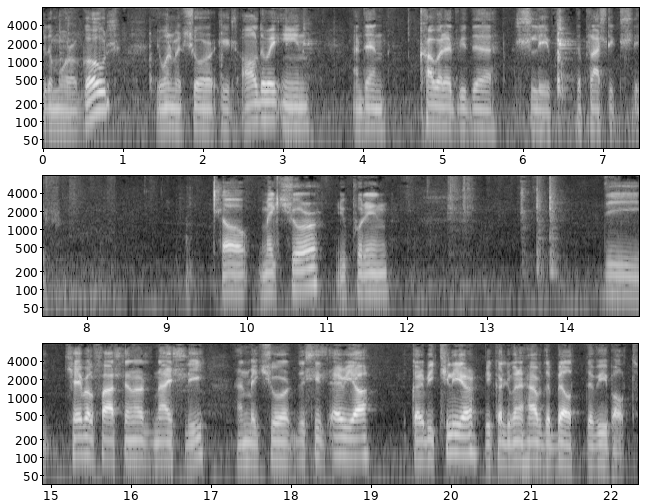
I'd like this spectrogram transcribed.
to the motor goes. You want to make sure it's all the way in and then cover it with the sleeve, the plastic sleeve. So make sure you put in the cable fastener nicely and make sure this is area gotta be clear because you're gonna have the belt, the V belt.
